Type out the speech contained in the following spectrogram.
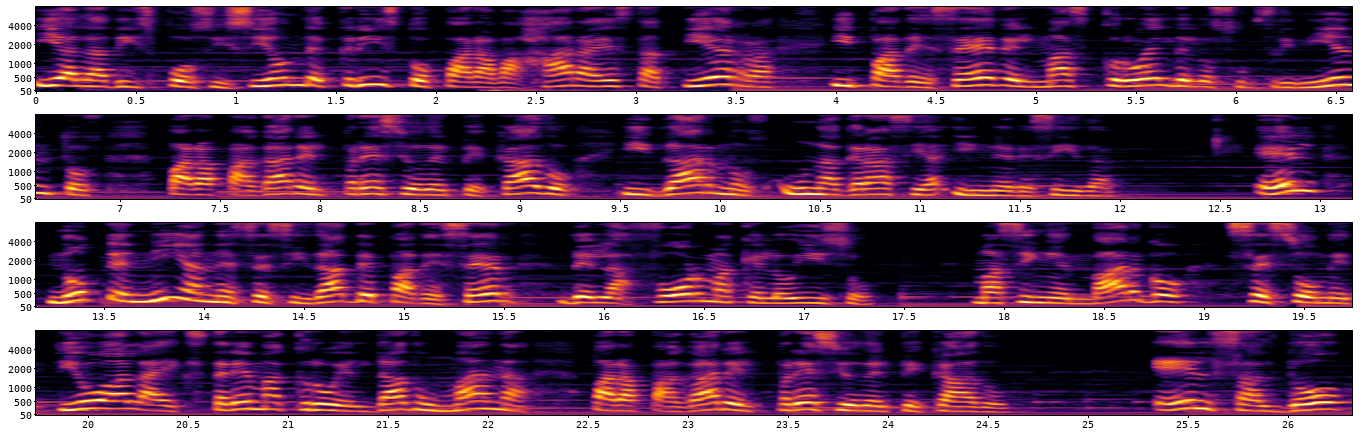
y a la disposición de Cristo para bajar a esta tierra y padecer el más cruel de los sufrimientos para pagar el precio del pecado y darnos una gracia inmerecida. Él no tenía necesidad de padecer de la forma que lo hizo, mas sin embargo se sometió a la extrema crueldad humana para pagar el precio del pecado. Él saldó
